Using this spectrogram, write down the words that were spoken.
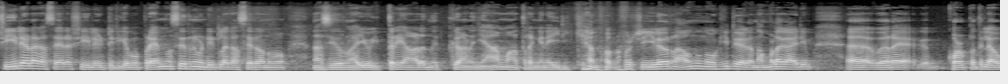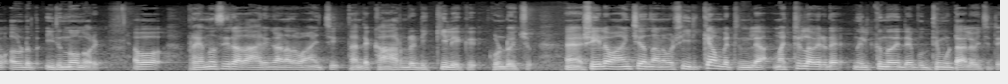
ഷീലയുടെ കസേര ഷീല ഇട്ടിരിക്കുക. അപ്പോൾ പ്രേം നസീറിന് വേണ്ടിയിട്ടുള്ള കസേര വന്നപ്പോൾ നസീർ പറഞ്ഞു അയ്യോ ഇത്രയും ആൾ നിൽക്കുകയാണ്. ഞാൻ മാത്രം ഇങ്ങനെ ഇരിക്കാന്ന് പറഞ്ഞു. അപ്പോൾ ഷീല പറഞ്ഞു അതൊന്ന് നോക്കിയിട്ട് വരാം. നമ്മളെ കാര്യം വേറെ കുഴപ്പത്തിലാവും. അതുകൊണ്ട് ഇരുന്നോന്ന് പറയും. അപ്പോൾ പ്രേം നസീർ അത് ആരും കാണാതെ വാങ്ങിച്ച് തന്റെ കാറിന്റെ ഡിക്കിയിലേക്ക് കൊണ്ടുവച്ചു. ഷീല വാങ്ങിച്ചു തന്നാണ്. പക്ഷേ ഇരിക്കാൻ പറ്റുന്നില്ല. മറ്റുള്ളവരുടെ നിൽക്കുന്നതിന്റെ ബുദ്ധിമുട്ട് ആലോചിച്ചിട്ട്.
